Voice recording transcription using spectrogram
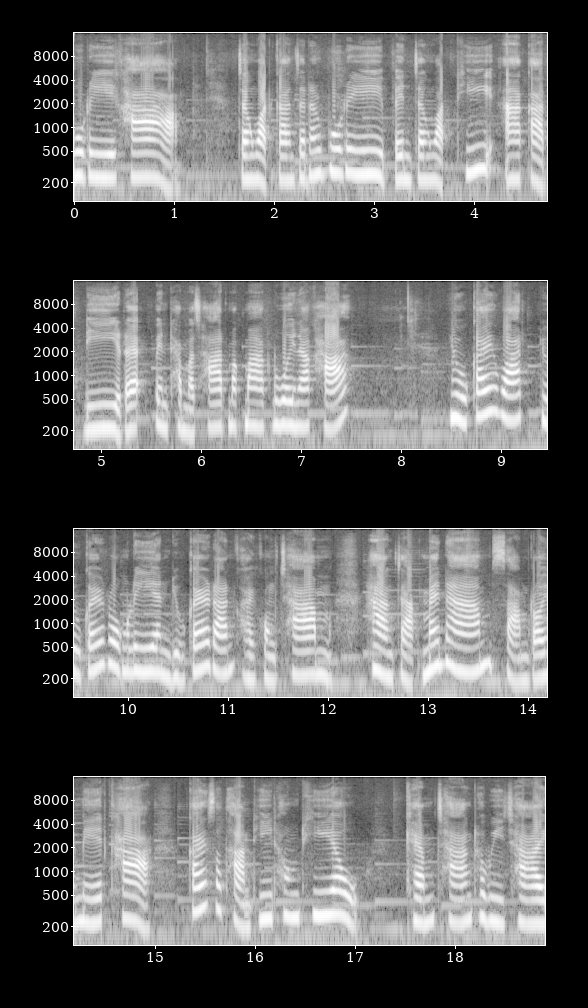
บุรีค่ะ จังหวัดกาญจนบุรีเป็นจังหวัดที่อากาศดีและเป็นธรรมชาติมาก ๆ ด้วยนะคะ อยู่ใกล้วัด อยู่ใกล้โรงเรียน อยู่ใกล้ร้านขายของชำห่างจากแม่น้ำ 300 เมตรค่ะ ใกล้สถานที่ท่องเที่ยว แคมป์ช้างทวีชัย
